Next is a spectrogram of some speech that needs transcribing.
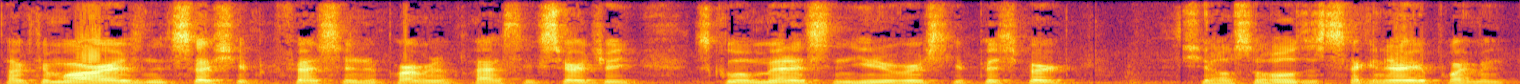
Dr. Marra is an associate professor in the Department of Plastic Surgery, School of Medicine, University of Pittsburgh. She also holds a secondary appointment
